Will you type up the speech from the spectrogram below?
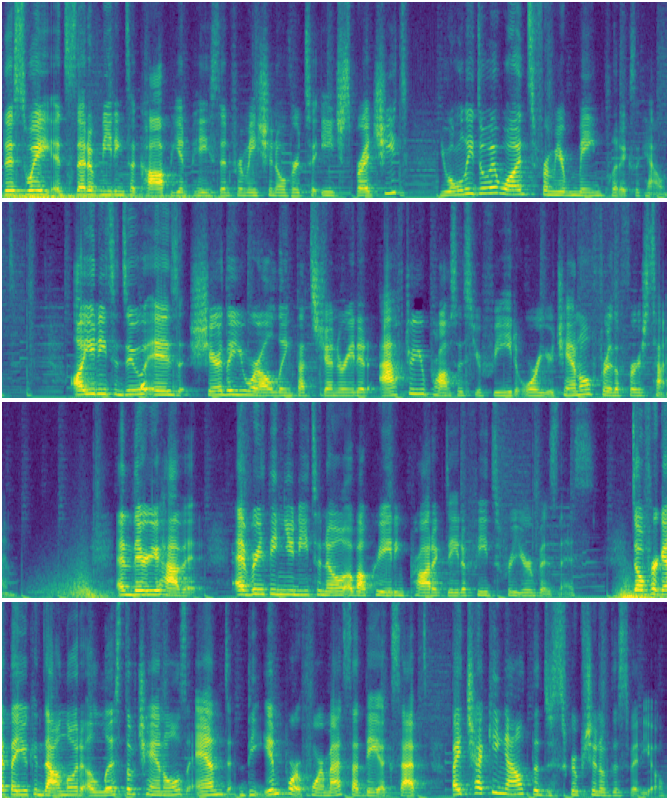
This way, instead of needing to copy and paste information over to each spreadsheet, you only do it once from your main Plytix account. All you need to do is share the URL link that's generated after you process your feed or your channel for the first time. And there you have it. everything you need to know about creating product data feeds for your business. Don't forget that you can download a list of channels and the import formats that they accept by checking out the description of this video.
